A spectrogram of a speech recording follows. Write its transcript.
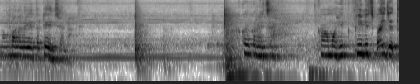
मग मला लय येतं टेन्शन काय करायचं? काम हे केलीच पाहिजेत.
